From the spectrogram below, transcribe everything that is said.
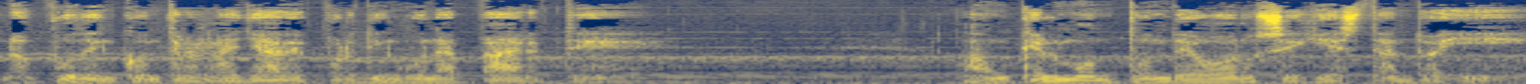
No pude encontrar la llave por ninguna parte, aunque el montón de oro seguía estando allí.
